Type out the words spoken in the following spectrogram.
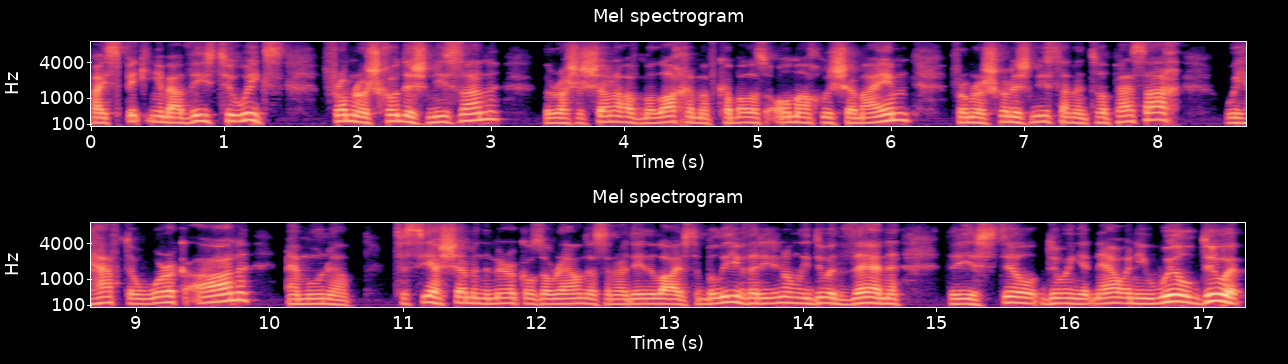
By speaking about these two weeks from Rosh Chodesh Nisan, the Rosh Hashanah of Malachim of Kabbalas Ol Malchus Shemayim, from Rosh Chodesh Nisan until Pesach, we have to work on Emunah to see Hashem and the miracles around us in our daily lives, to believe that He didn't only do it then, that He is still doing it now, and He will do it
